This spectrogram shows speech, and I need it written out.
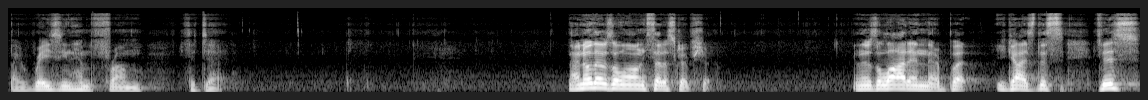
by raising him from the dead. Now, I know that was a long set of scripture, and there's a lot in there, but you guys, this, this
